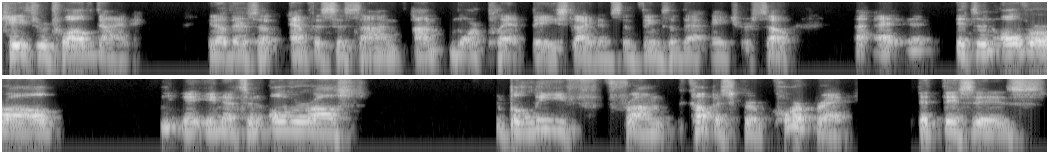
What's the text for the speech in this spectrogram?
K through 12 dining you know there's an emphasis on on more plant-based items and things of that nature so uh, uh it's an overall you know it's an overall belief from compass group corporate that this is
